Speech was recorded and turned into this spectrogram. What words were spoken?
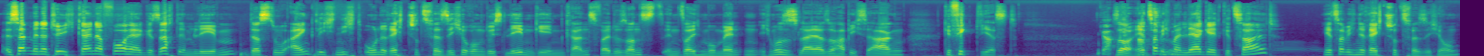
Es hat mir natürlich keiner vorher gesagt im Leben, dass du eigentlich nicht ohne Rechtsschutzversicherung durchs Leben gehen kannst, weil du sonst in solchen Momenten, ich muss es leider so hab ich sagen, gefickt wirst. Ja, So, jetzt habe ich mein Lehrgeld gezahlt, jetzt habe ich eine Rechtsschutzversicherung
